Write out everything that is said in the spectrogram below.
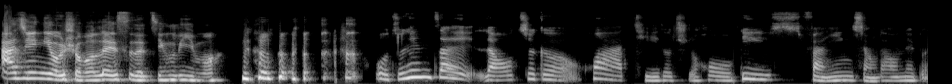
阿军，你有什么类似的经历吗？我昨天在聊这个话题的时候，第一反应想到那本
